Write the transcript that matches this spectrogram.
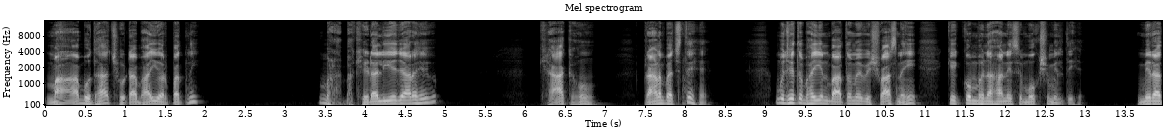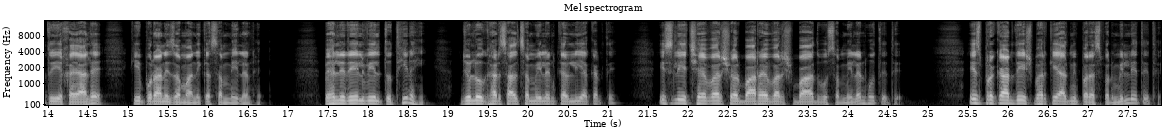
माँ, बुधा, छोटा भाई और पत्नी। बड़ा बखेड़ा लिए जा रहे हो? क्या कहूँ? प्राण बचते हैं। मुझे तो भाई इन बातों में विश्वास नहीं कि कुंभ नहाने से मोक्ष मिलती है। मेरा तो ये ख्याल है कि पुराने जमाने का सम्मेलन है। पहले रेल वेल तो थी नहीं, जो लोग हर साल सम्मेलन कर लिया करते, इसलिए छह वर्ष और बारह वर्ष बाद वो सम्मेलन होते थे। इस प्रकार देश भर के आदमी परस्पर मिल लेते थे।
